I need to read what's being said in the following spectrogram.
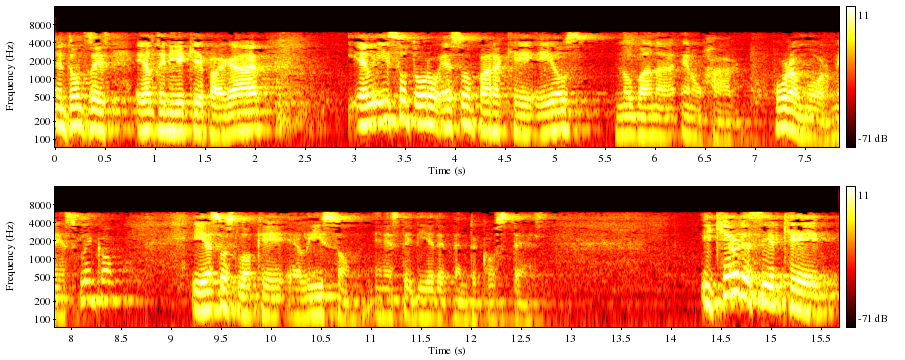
Entonces, él tenía que pagar él hizo todo eso para que ellos no van a enojar. Por amor, ¿me explico? Y eso es lo que Él hizo en este día de Pentecostés. Y quiero decir que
